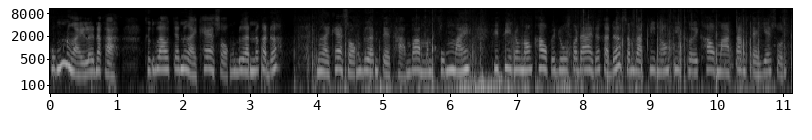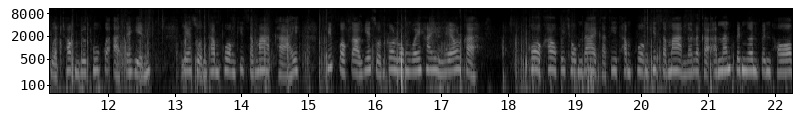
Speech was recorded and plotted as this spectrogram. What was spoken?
คุ้มเหนื่อยเลยนะคะ ถึงเราจะเหนื่อยแค่สองเดือนนะคะเด้อเหนื่อยแค่สองเดือน แต่ถามว่ามันคุ้มไหมพี่ๆน้องๆเข้าไปดูก็ได้เด้อค่ะเด้อสำหรับพี่น้องที่เคยเข้ามาตั้งแต่ยายสวนเปิดช่อง YouTube ก็อาจจะเห็นยายสวนทำพวงคิดสามารถขายคลิปเก่าๆยายสวนก็ลงไว้ให้แล้วค่ะ ก็เข้าไปชมได้ค่ะที่ทำพวงคิดสามารถนั่นแหละค่ะ อันนั้นเป็นเงินเป็นทอง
